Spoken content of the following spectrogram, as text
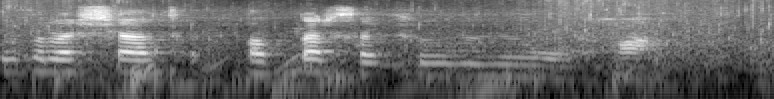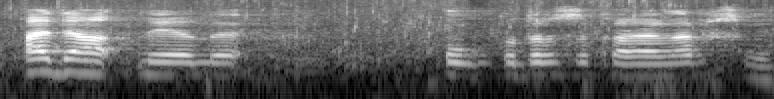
Buradan aşağı at- atlarsak. Oha. Hadi atlayalım. O kadar hızlı karar vermişsin.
